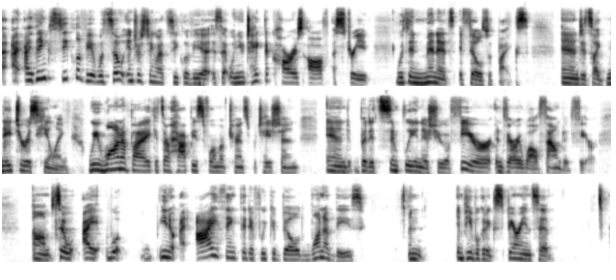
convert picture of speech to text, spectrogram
I, I think Ciclovia. What's so interesting about Ciclovia is that when you take the cars off a street, within minutes it fills with bikes and it's like nature is healing. We want a bike; it's our happiest form of transportation, and but it's simply an issue of fear and very well founded fear. Um, so I, you know, I, I think that if we could build one of these, and and people could experience it,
